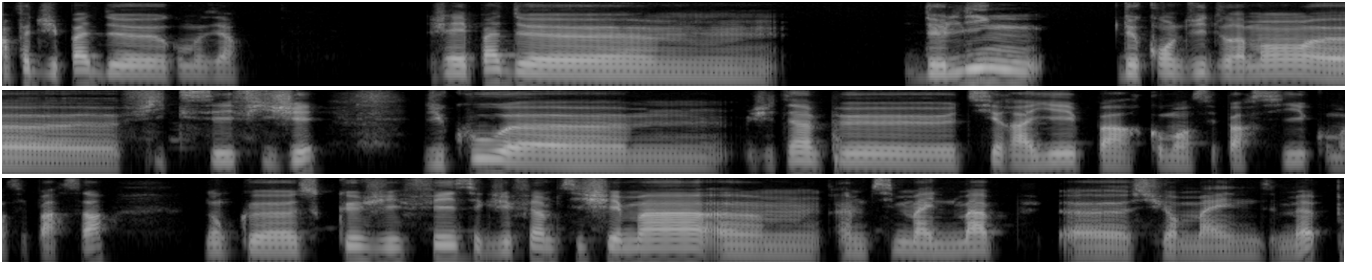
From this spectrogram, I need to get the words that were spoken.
en fait, j'ai pas de comment dire? J'avais pas de, de ligne de conduite vraiment, heu, fixée, figée. Du coup, j'étais un peu tiraillé par commencer par ci, commencer par ça. Donc, ce que j'ai fait, c'est que j'ai fait un petit schéma, un petit mind map, sur Mindmap,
